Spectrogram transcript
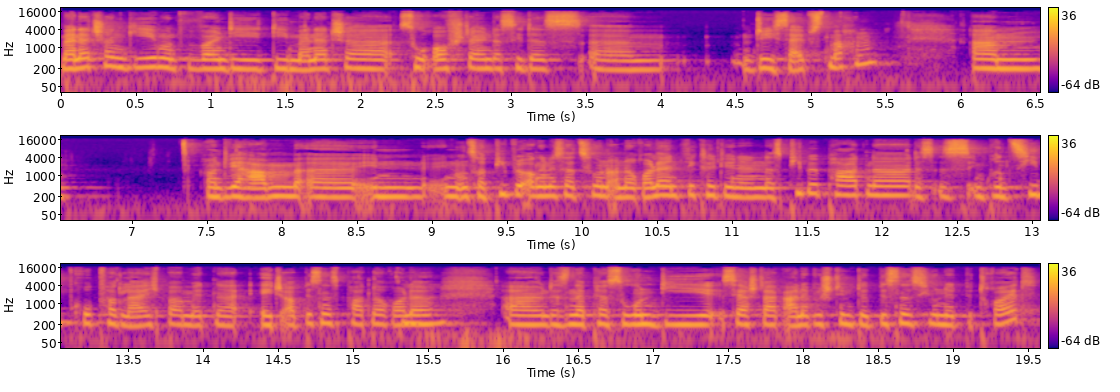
Managern geben und wir wollen die, die Manager so aufstellen, dass sie das ähm, natürlich selbst machen. Und wir haben äh, in, in unserer People-Organisation eine Rolle entwickelt, wir nennen das People-Partner. Das ist im Prinzip grob vergleichbar mit einer HR-Business-Partner-Rolle. Mhm. Äh, das ist eine Person, die sehr stark eine bestimmte Business-Unit betreut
